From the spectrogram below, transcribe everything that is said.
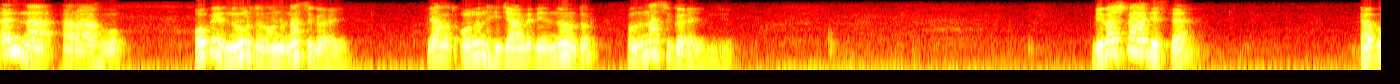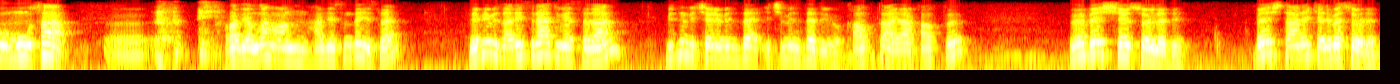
enna erahu o bir nurdur onu nasıl göreyim? Yahut onun hicabı bir nurdur onu nasıl göreyim diyor. Bir başka hadiste Ebu Musa e, radıyallahu anh'ın hadisinde ise Nebimiz aleyhissalatü vesselam bizim içerimizde, içimizde diyor. Kalktı, ayağa kalktı ve beş şey söyledi. Beş tane kelime söyledi.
